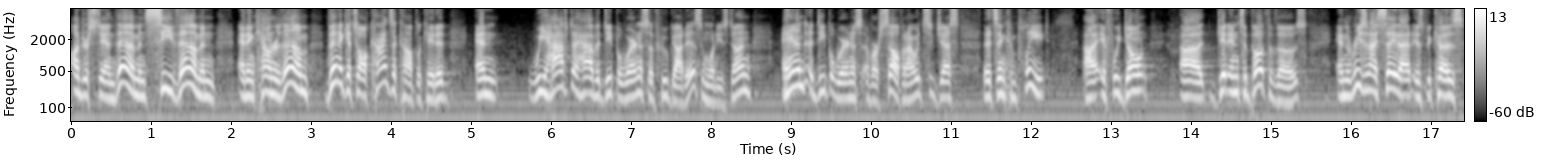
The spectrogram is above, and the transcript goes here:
understand them and see them and, and encounter them, then it gets all kinds of complicated. And we have to have a deep awareness of who God is and what He's done and a deep awareness of ourselves. And I would suggest that it's incomplete uh, if we don't uh, get into both of those. And the reason I say that is because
